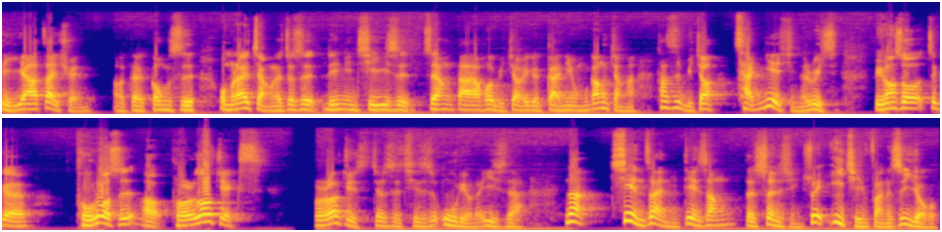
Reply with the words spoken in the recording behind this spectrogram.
抵押债权啊的公司。我们来讲的就是零零七一四，这样大家会比较一个概念。我们刚刚讲啊，它是比较产业型的 REITs，比方说这个。普洛斯哦，Prologics，Prologics 就是其实是物流的意思啊。那现在你电商的盛行，所以疫情反而是有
